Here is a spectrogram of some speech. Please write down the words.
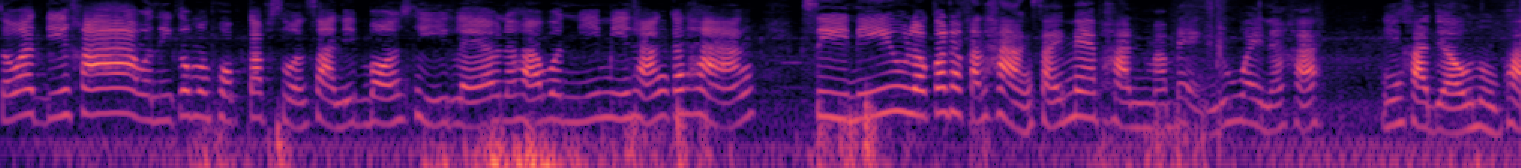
สวัสดีค่ะ วันนี้ก็มาพบกับสวนสานิตบอนสีอีกแล้วนะคะ วันนี้มีทั้งกระถาง 4 นิ้ว แล้วก็กระถางไซส์แม่พันธุ์มาแบ่งด้วยนะคะ นี่ค่ะเดี๋ยวหนูพา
